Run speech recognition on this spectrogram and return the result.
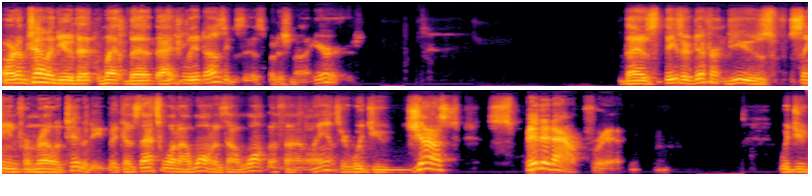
or I'm telling you that that actually it does exist, but it's not yours. There's, these are different views seen from relativity because that's what I want is I want the final answer. Would you just spit it out, Fred? Would you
